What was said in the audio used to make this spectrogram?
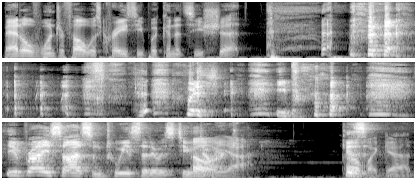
"Battle of Winterfell was crazy, but couldn't see shit." Which he pro- you probably saw some tweets that it was too Oh dark. yeah. Oh my god.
